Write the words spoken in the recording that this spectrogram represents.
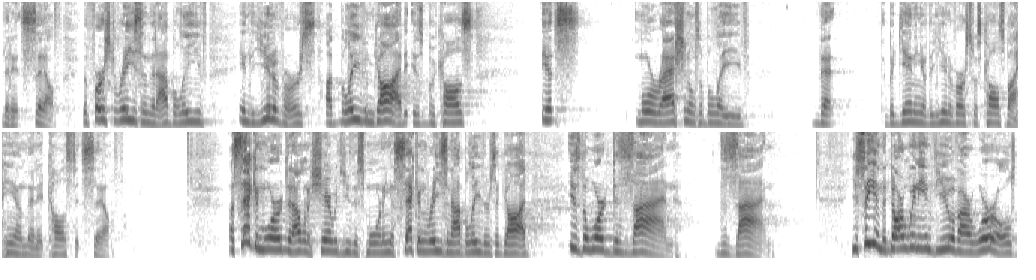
than itself? The first reason that I believe in the universe, I believe in God, is because it's more rational to believe that the beginning of the universe was caused by Him than it caused itself. A second word that I want to share with you this morning, a second reason I believe there's a God, is the word design. Design. You see, in the Darwinian view of our world,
